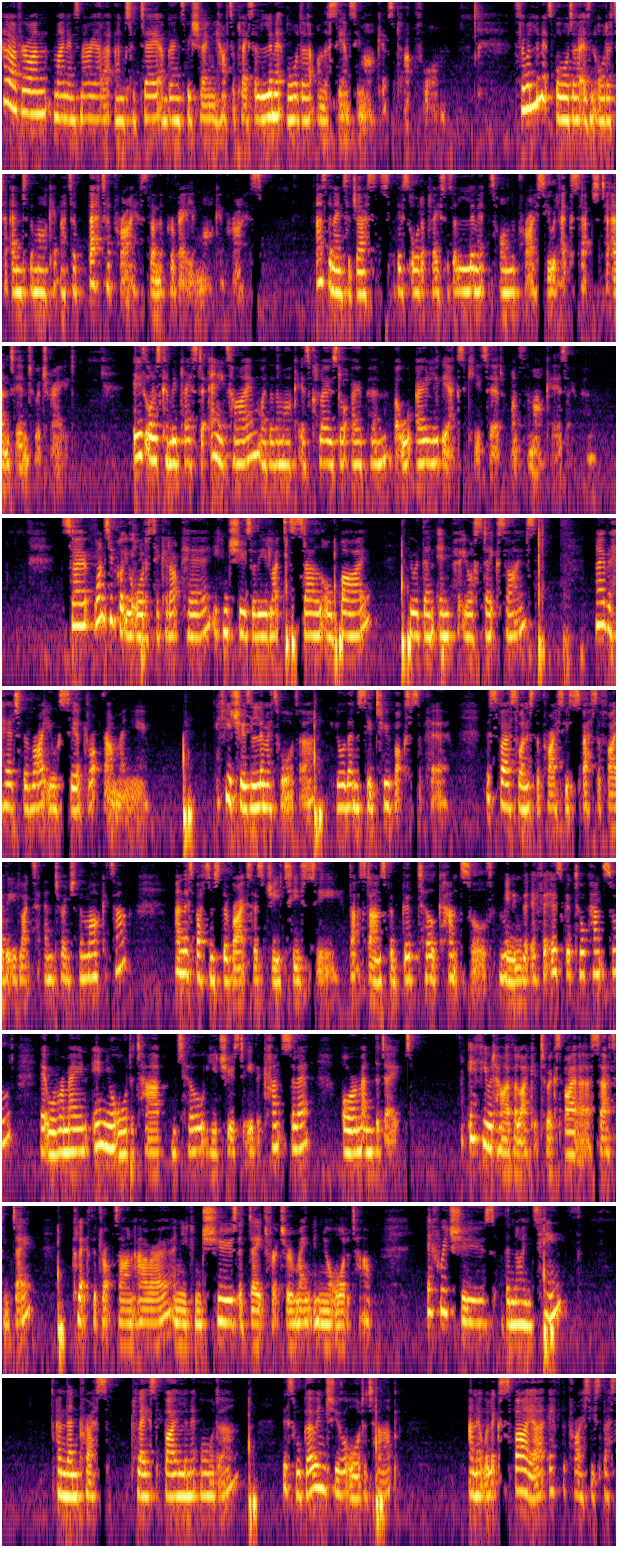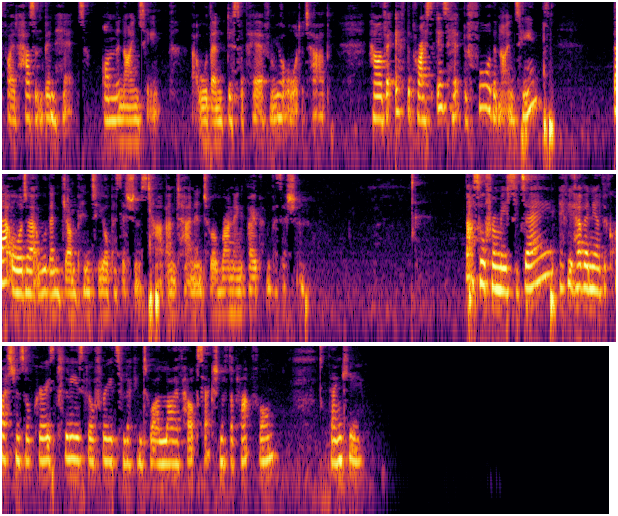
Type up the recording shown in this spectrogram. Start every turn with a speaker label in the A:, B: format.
A: Hello everyone, my name is Mariella and today I'm going to be showing you how to place a limit order on the CMC Markets platform. So a limit order is an order to enter the market at a better price than the prevailing market price. As the name suggests, this order places a limit on the price you would accept to enter into a trade. These orders can be placed at any time, whether the market is closed or open, but will only be executed once the market is open. So once you've got your order ticket up here, you can choose whether you'd like to sell or buy. You would then input your stake size. And over here to the right, you'll see a drop-down menu. If you choose limit order, you'll then see two boxes appear. This first one is the price you specify that you'd like to enter into the market at. And this button to the right says GTC. That stands for good till cancelled, meaning that if it is good till cancelled, it will remain in your order tab until you choose to either cancel it or amend the date. If you would, however, like it to expire at a certain date, click the drop down arrow and you can choose a date for it to remain in your order tab. If we choose the 19th and then press place buy limit order, this will go into your order tab and it will expire if the price you specified hasn't been hit on the 19th. That will then disappear from your order tab. However, if the price is hit before the 19th, that order will then jump into your positions tab and turn into a running open position. That's all from me today. If you have any other questions or queries, please feel free to look into our live help section of the platform. Thank you.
